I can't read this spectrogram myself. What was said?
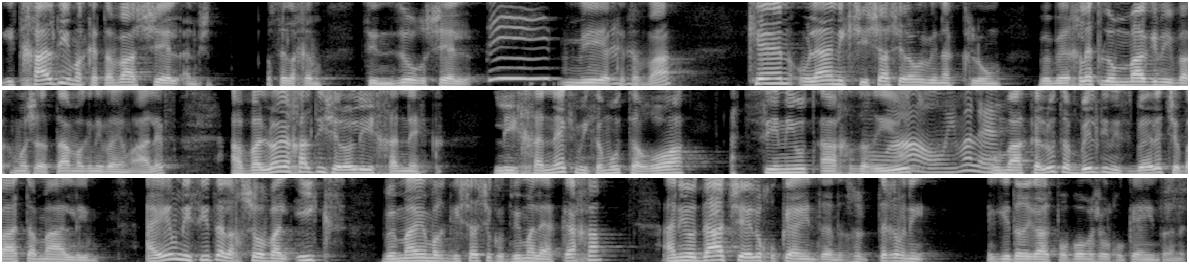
התחלתי עם הכתבה של, אני פשוט עושה לכם צנזור של מי הכתבה. כן, אולי אני קשישה שלא מבינה כלום, ובהחלט לא מגניבה כמו שאתה, מגניבה עם א', אבל לא יכלתי שלא להיחנק. להיחנק מכמות הרוע, הציניות, האכזריות, וואו. ומהקלות הבלתי נסבלת שבה אתה מעלים. האם ניסית לחשוב על X ומה היא מרגישה שכותבים עליה ככה? אני יודעת שאלו חוקי האינטרנט. עכשיו, תכף אני אגיד רגע אפרופו משהו על חוקי האינטרנט.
